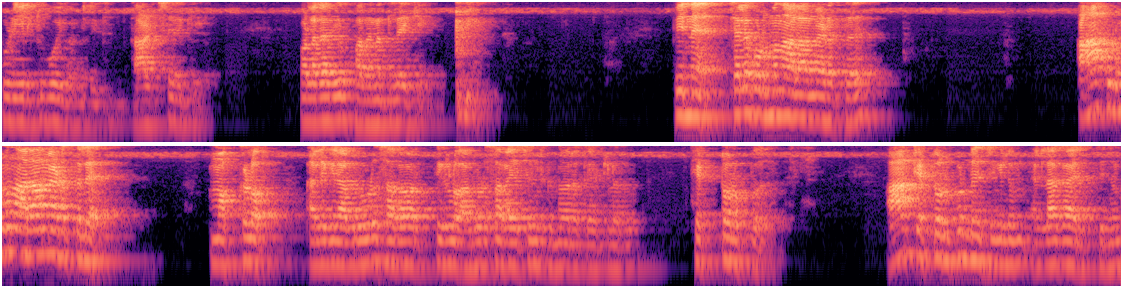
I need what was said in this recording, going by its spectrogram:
കുഴിയിലേക്ക് പോയിക്കൊണ്ടിരിക്കും താഴ്ചയിലേക്ക് വളരെയധികം പതനത്തിലേക്ക്. പിന്നെ ചില കുടുംബ നാലാമയിടത്ത് ആ കുടുംബ നാലാമയിടത്തിൽ മക്കളോ അല്ലെങ്കിൽ അവരോട് സഹവർത്തികളോ അവരോട് സഹായിച്ചു നിൽക്കുന്നവരൊക്കെ ആയിട്ടുള്ളൊരു കെട്ടുറപ്പ്. ആ കെട്ടുറപ്പ് ഉണ്ടെച്ചെങ്കിലും എല്ലാ കാര്യത്തിനും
